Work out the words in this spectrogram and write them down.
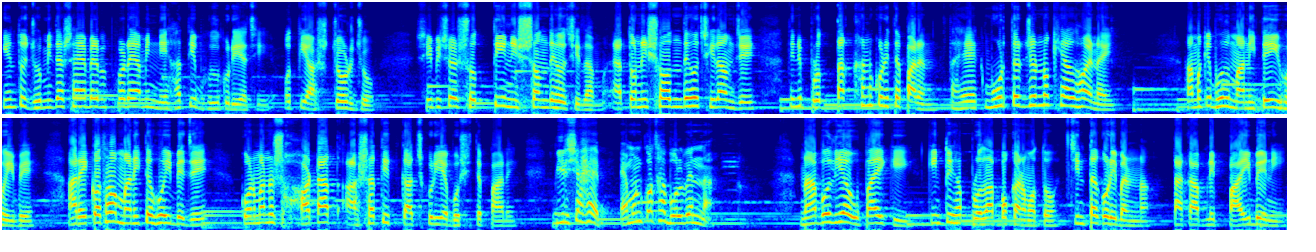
কিন্তু জমিদার সাহেবের ব্যাপারে আমি নেহাতি ভুল করিয়াছি, অতি আশ্চর্য। সে বিষয়ে সত্যিই নিঃসন্দেহ ছিলাম। এত নিঃসন্দেহ ছিলাম যে তিনি প্রত্যাখ্যান করিতে পারেন, তাহে এক মুহূর্তের জন্য খেয়াল হয় নাই। আমাকে ভুল মানিতেই হইবে, আর এই কথাও মানিতে হইবে যে, কোন মানুষ হঠাৎ আশাতীত কাজ করিয়া বসিতে পারে। পীর সাহেব, এমন কথা বলবেন না। না বলিয়া উপায় কি? কিন্তু ইহা প্রলাপ বোকার মতো চিন্তা করিবেন না টাকা আপনি পাইবেনই।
